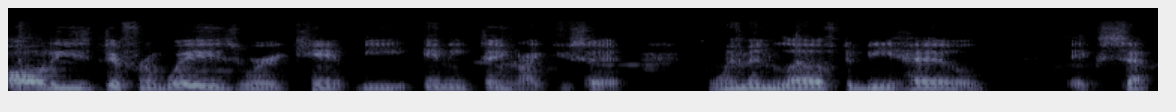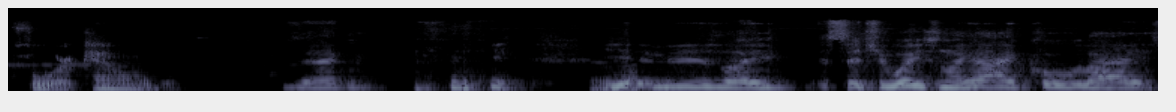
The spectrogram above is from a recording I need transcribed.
all these different ways where it can't be anything like you said. Women love to be held, except for accountable. Exactly. yeah, man. It's like the situation, like, all right, cool. Like,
